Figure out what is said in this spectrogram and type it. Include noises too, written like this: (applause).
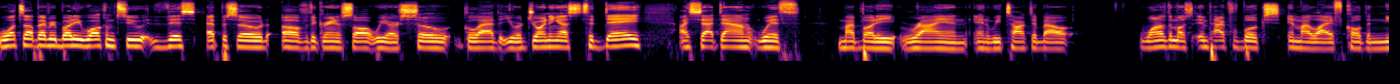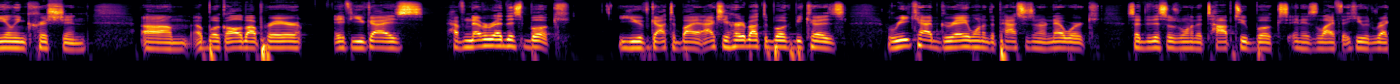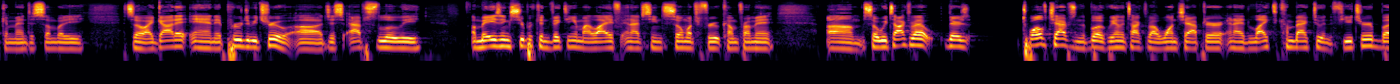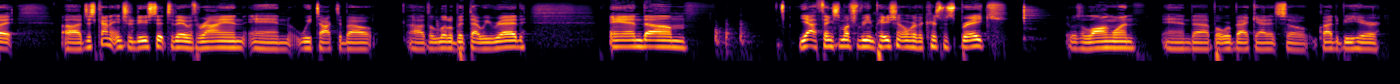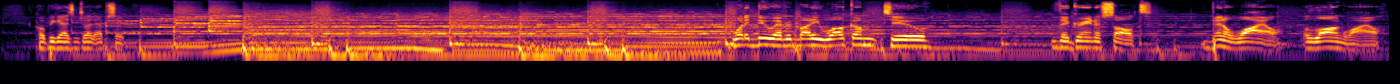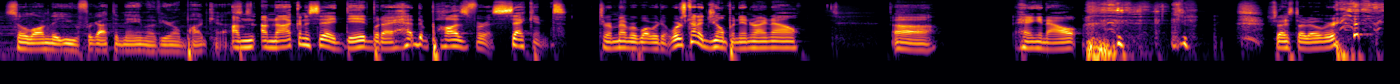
What's up, everybody? Welcome to this episode of The Grain of Salt. We are so glad that you are joining us. Today, I sat down with my buddy Ryan and we talked about one of the most impactful books in my life called The Kneeling Christian, um, a book all about prayer. If you guys have never read this book, you've got to buy it. I actually heard about the book because Recab Gray, one of the pastors in our network, said that this was one of the top two books in his life that he would recommend to somebody. So I got it, and it proved to be true. Uh, just absolutely amazing, super convicting in my life, and I've seen so much fruit come from it. Um, so we talked about there's 12 chapters in the book. We only talked about one chapter, and I'd like to come back to it in the future, but uh, just kind of introduced it today with Ryan, and we talked about uh, the little bit that we read. And um, yeah, thanks so much for being patient over the Christmas break. It was a long one, and uh, but we're back at it. So glad to be here. Hope you guys enjoy the episode. What it do, everybody? Welcome to the Grain of Salt. Been a while, a long while. So long that you forgot the name of your own podcast. I'm I'm not gonna say I did, but I had to pause for a second to remember what we're doing. We're just kind of jumping in right now, uh, hanging out. (laughs) Should I start over?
